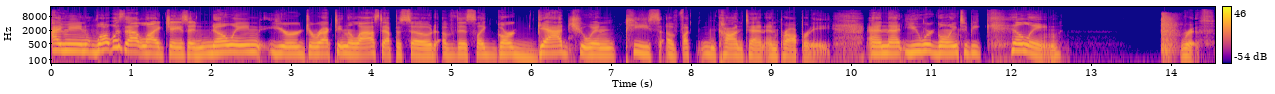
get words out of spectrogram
I mean, what was that like, Jason, knowing you're directing the last episode of this like gargantuan piece of fucking content and property and that you were going to be killing Ruth.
